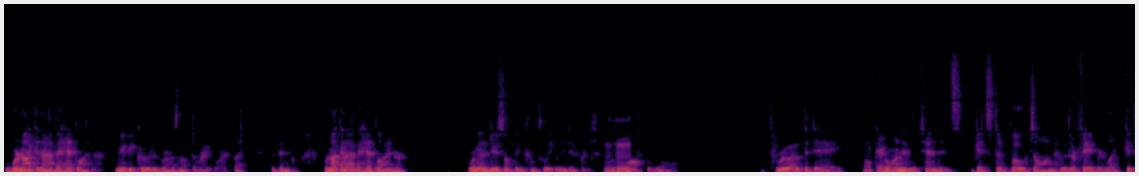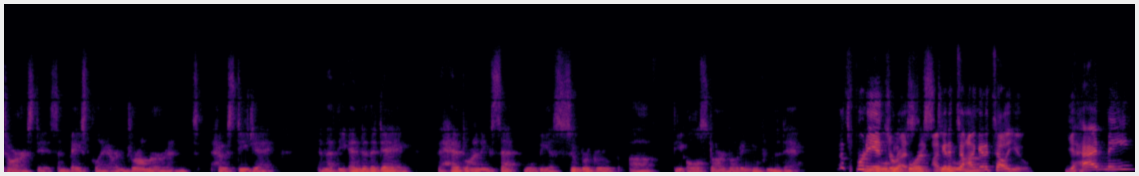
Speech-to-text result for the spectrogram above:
We're not going to have a headliner. Maybe coup de grace is not the right word, but the pinnacle. We're not going to have a headliner. We're going to do something completely different, a little off the wall. Throughout the day, Okay. everyone in attendance gets to vote on who their favorite like guitarist is and bass player and drummer and house DJ. And at the end of the day, the headlining set will be a super group of the all-star voting from the day. That's pretty you will be interesting. I'm gonna to, t- I'm uh, gonna tell you. You had me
